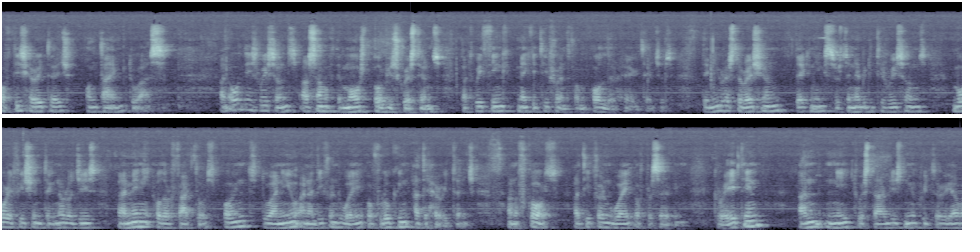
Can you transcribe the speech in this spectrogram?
of this heritage on time to us. And all these reasons are some of the most obvious questions that we think make it different from older heritages. The new restoration techniques, sustainability reasons, more efficient technologies, and many other factors point to a new and a different way of looking at the heritage. And of course, a different way of preserving, creating and need to establish new criteria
